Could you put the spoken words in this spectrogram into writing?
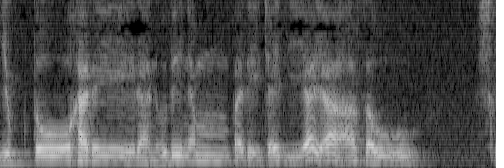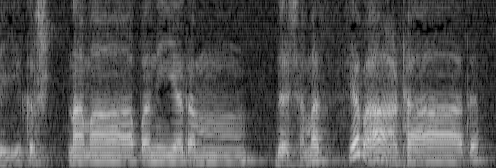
युक्तो हरेरनुदिनम् परिचर्ययासौ। श्रीकृष्णमापनियतम् दशमस्य पाठात्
